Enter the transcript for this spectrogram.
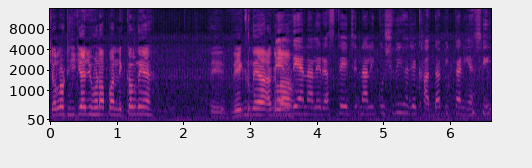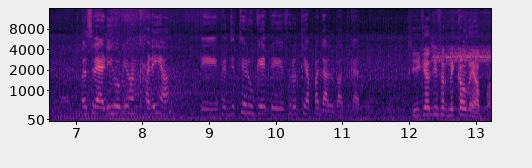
ਚਲੋ ਠੀਕ ਹੈ ਜੀ ਹੁਣ ਆਪਾਂ ਨਿਕਲਦੇ ਆ ਤੇ ਵੇਖਦੇ ਆ ਅਗਲਾ। ਮਿਲਦੇ ਆ ਨਾਲੇ ਰਸਤੇ 'ਚ ਨਾਲੇ ਕੁਝ ਵੀ ਹਜੇ ਖਾਦਾ ਪੀਤਾ ਨਹੀਂ ਅਸੀਂ। ਬਸ ਰੈਡੀ ਹੋ ਕੇ ਹੁਣ ਖੜੇ ਆ ਤੇ ਫਿਰ ਜਿੱਥੇ ਰੁਕੇ ਤੇ ਫਿਰ ਉੱਥੇ ਆਪਾਂ ਗੱਲਬਾਤ ਕਰਦੇ ਹਾਂ। ਠੀਕ ਹੈ ਜੀ ਫਿਰ ਨਿਕਲਦੇ ਆ ਆਪਾਂ।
